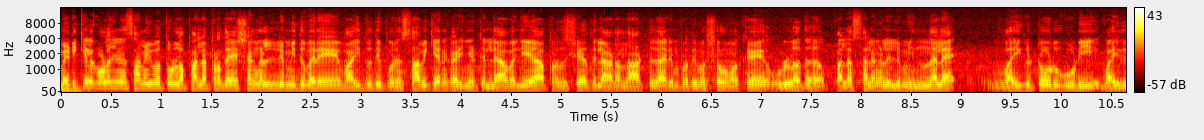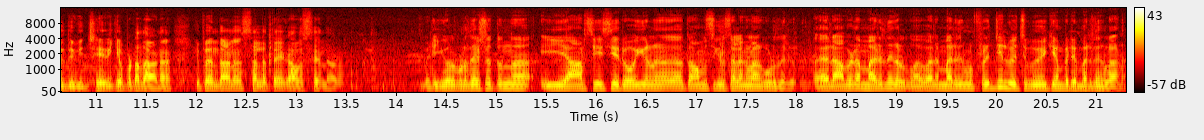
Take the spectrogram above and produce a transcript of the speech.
മെഡിക്കൽ കോളേജിന് സമീപത്തുള്ള പല പ്രദേശങ്ങളിലും ഇതുവരെ വൈദ്യുതി പുനഃസ്ഥാപിക്കാൻ കഴിഞ്ഞിട്ടില്ല. വലിയ പ്രതിഷേധത്തിലാണ് നാട്ടുകാരും പ്രതിപക്ഷവും ഒക്കെ ഉള്ളത്. പല സ്ഥലങ്ങളിലും ഇന്നലെ വൈകിട്ടോടുകൂടി വൈദ്യുതി വിച്ഛേദിക്കപ്പെട്ടതാണ്. ഇപ്പോൾ എന്താണ് സ്ഥലത്തേക്ക് അവസ്ഥ എന്താണ്? മെഡിക്കൽ പ്രദേശത്തുനിന്ന് ഈ ആർ സി സി രോഗികൾ താമസിക്കുന്ന സ്ഥലങ്ങളാണ് കൂടുതൽ അതായത് അവിടെ മരുന്നുകൾ പല മരുന്നുകൾ ഫ്രിഡ്ജിൽ വെച്ച് ഉപയോഗിക്കാൻ പറ്റിയ മരുന്നുകളാണ്.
